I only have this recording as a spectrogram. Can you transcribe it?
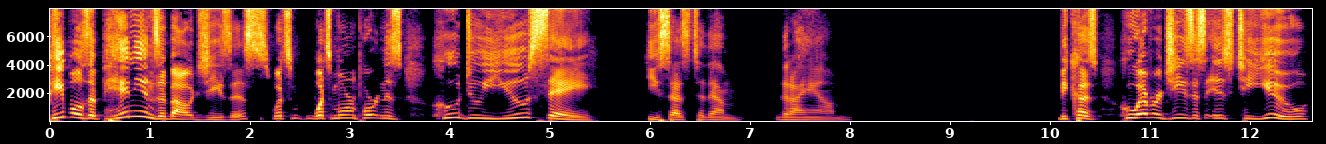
people's opinions about Jesus. What's, what's more important is who do you say he says to them that I am? Because whoever Jesus is to you,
